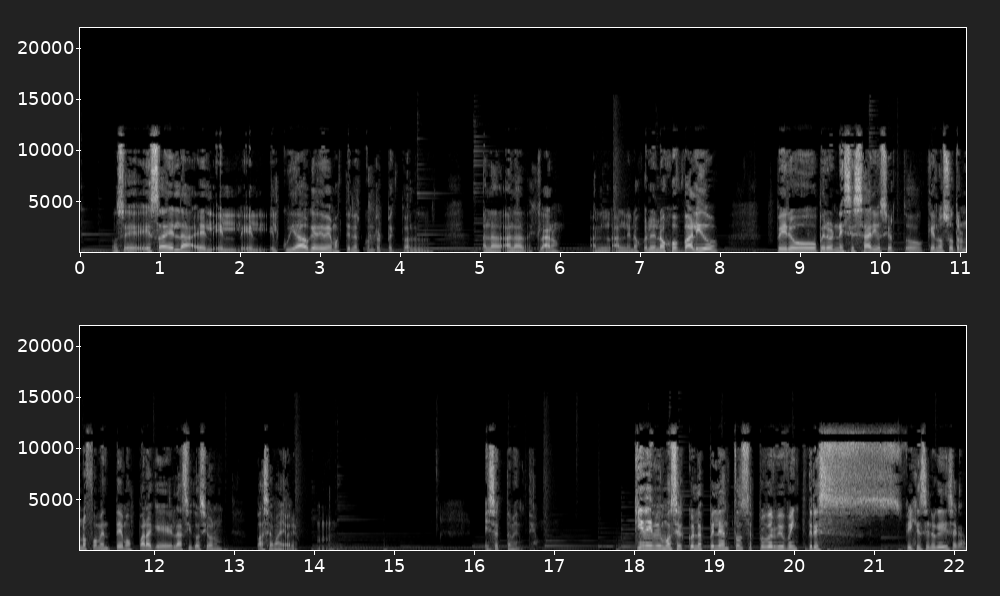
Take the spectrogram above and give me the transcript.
Entonces, ese es la, el, el, el, cuidado que debemos tener con respecto al, claro, al, al, enojo. El enojo es válido, pero, pero es necesario, ¿cierto?, que nosotros nos fomentemos para que la situación pase a mayores. Mm. Exactamente. ¿Qué debemos hacer con las peleas entonces? Proverbios 23. Fíjense lo que dice acá.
